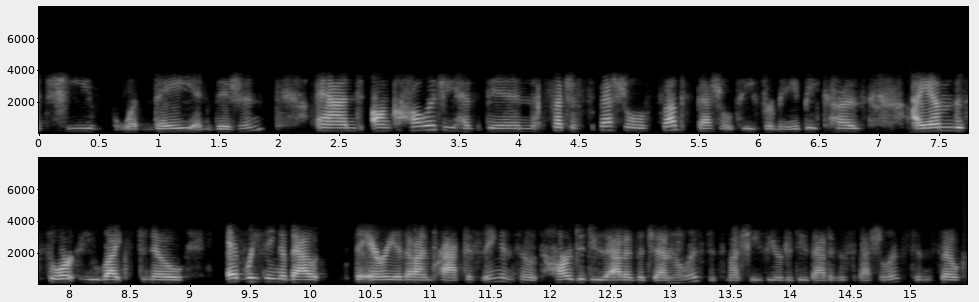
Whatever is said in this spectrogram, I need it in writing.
achieve what they envision. And oncology has been such a special subspecialty for me because I am the sort who likes to know everything about the area that I'm practicing. And so it's hard to do that as a generalist. It's much easier to do that as a specialist. And so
